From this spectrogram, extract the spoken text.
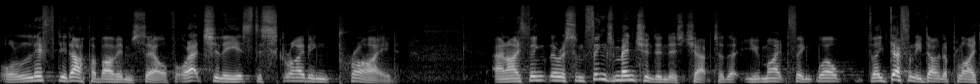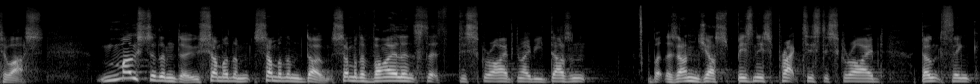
or lifted up above himself, or actually it's describing pride. And I think there are some things mentioned in this chapter that you might think, well, they definitely don't apply to us. Most of them do, some of them, some of them don't. Some of the violence that's described maybe doesn't, but there's unjust business practice described. Don't think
